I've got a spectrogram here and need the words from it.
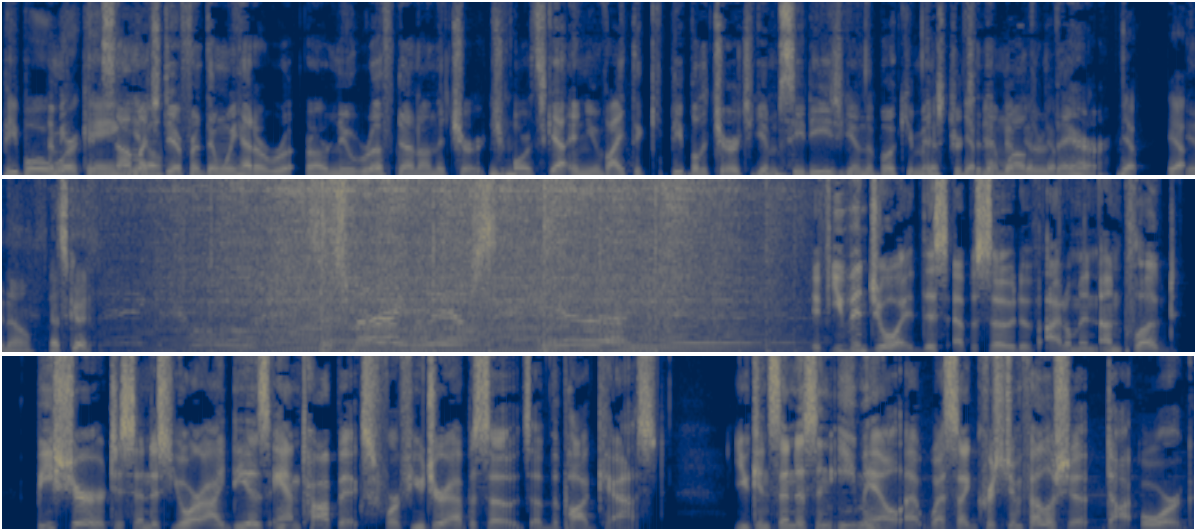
People are I mean, working. It's not you much know. different than we had a, roo- our new roof done on the church, or it's got, and you invite the people to church, you give them CDs, you give them the book, you minister Mm-hmm. Yep, to yep, them yep, while yep, they're yep. there. Yep, yep. You know. that's good. If you've enjoyed this episode of Idleman Unplugged, be sure to send us your ideas and topics for future episodes of the podcast. You can send us an email at westsidechristianfellowship.org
